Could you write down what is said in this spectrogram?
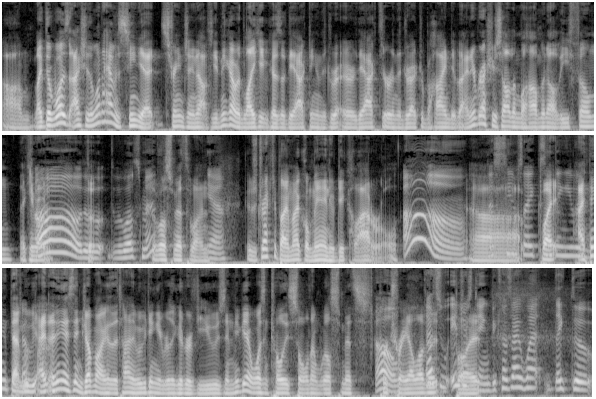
Um, like there was actually the one I haven't seen yet. Strangely enough, you think I would like it because of the acting and the or the actor and the director behind it, but I never actually saw the Muhammad Ali film that came out. Oh, the, the Will Smith. The Will Smith one. yeah. It was directed by Michael Mann, who did Collateral. Oh, that Uh, seems like but something you would. I think that movie. I, I think I didn't jump on it at the time. The movie didn't get really good reviews, and maybe I wasn't totally sold on Will Smith's Oh, portrayal of That's it. That's interesting because I went like the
